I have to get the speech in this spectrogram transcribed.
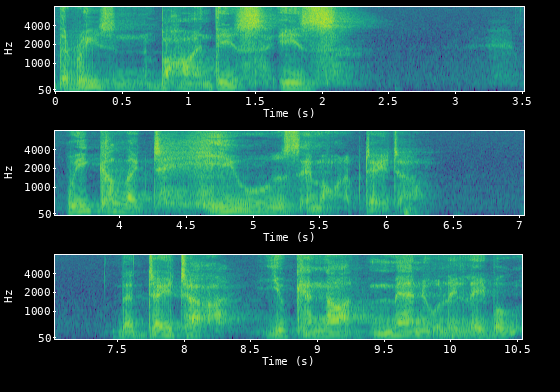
The reason behind this is we collect huge amount of data. The data you cannot manually label,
